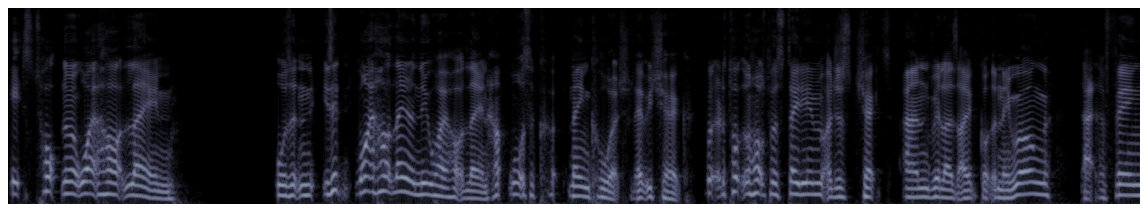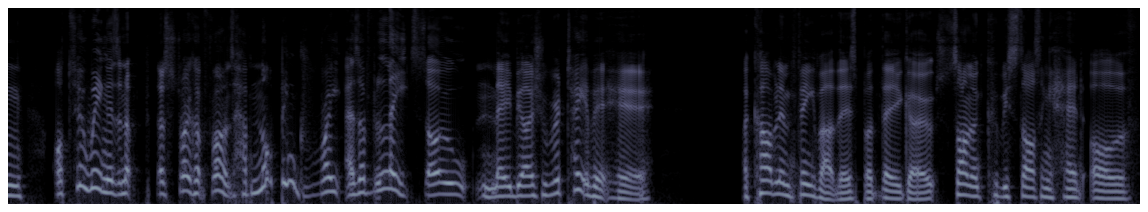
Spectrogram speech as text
it's Tottenham at White Hart Lane. Or is it, is it White Hart Lane or New White Hart Lane? How, what's the name called, actually? Let me check. At the Tottenham Hotspur Stadium, I just checked and realised I got the name wrong. That's a thing. Our two wingers and a strike up front have not been great as of late, so maybe I should rotate a bit here. I can't even think about this, but there you go. Simon could be starting ahead of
